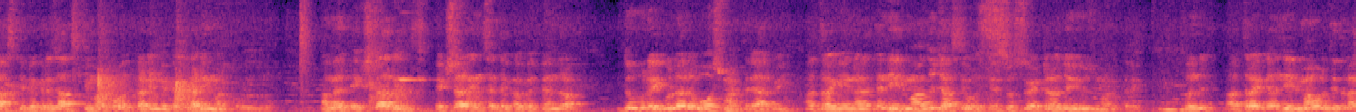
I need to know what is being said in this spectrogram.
ಜಾಸ್ತಿ ಬೇಕಾದ್ರೆ ಜಾಸ್ತಿ ಮಾಡ್ಕೋಬೋದು, ಕಡಿಮೆ ಬೇಕಾದ್ರೆ ಕಡಿಮೆ ಮಾಡ್ಕೋಬೋದು. ಆಮೇಲೆ ಎಕ್ಸ್ಟ್ರಾ ರೀನ್ಸ್ ಎಕ್ಸ್ಟ್ರಾ ರಿನ್ಸ್ ಎದಕ್ಕಾಗುತ್ತೆ ಅಂದ್ರೆ ಇದು ರೆಗ್ಯುಲರ್ ವಾಶ್ ಮಾಡ್ತಾರೆ ಅರ್ವಿ ಅದ್ರಾಗ ಏನಾಗುತ್ತೆ? ನಿರ್ಮಾ ಅದು ಜಾಸ್ತಿ ಉಳಿತೆ ಸೊ ಸ್ವೆಟರ್ ಅದು ಯೂಸ್ ಮಾಡ್ತಾರೆ. ಸೊ ಅದ್ರಾಗ ನಿರ್ಮಾ ಉಳಿತಿದ್ರೆ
